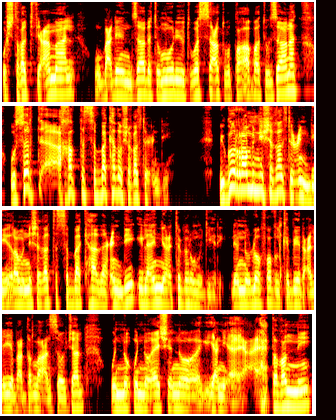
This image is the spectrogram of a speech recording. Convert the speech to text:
واشتغلت في عمل وبعدين زادت أموري وتوسعت وطابت وزانت وصرت أخذت السباك هذا وشغلته عندي. بيقول رغم إني شغلته عندي رغم إني شغلت السباك هذا عندي إلى أني أعتبره مديري لأنه له فضل كبير علي بعد الله عز وجل وإنه وإنه إيش إنه يعني احتضنني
